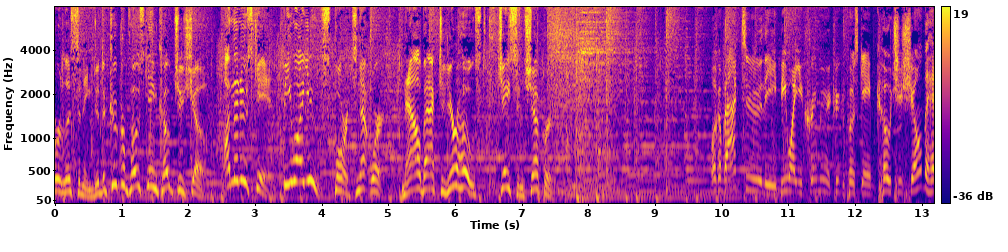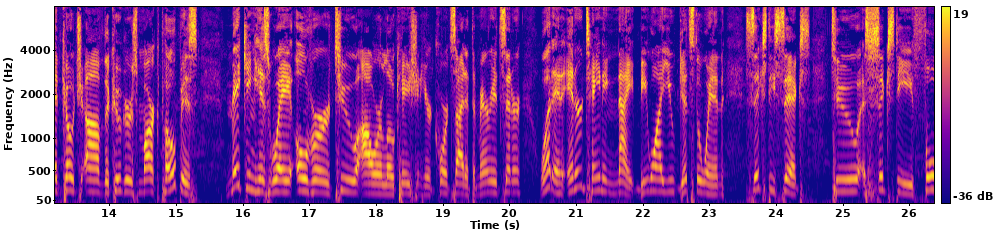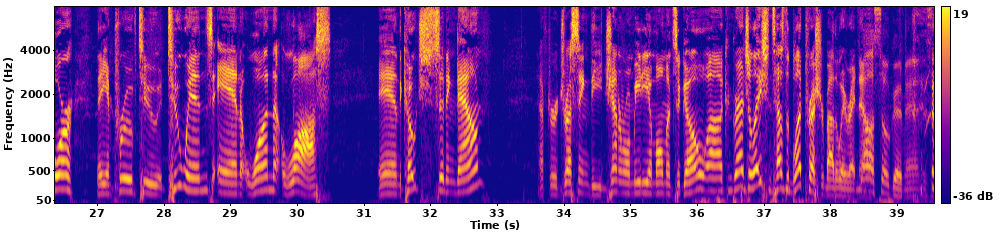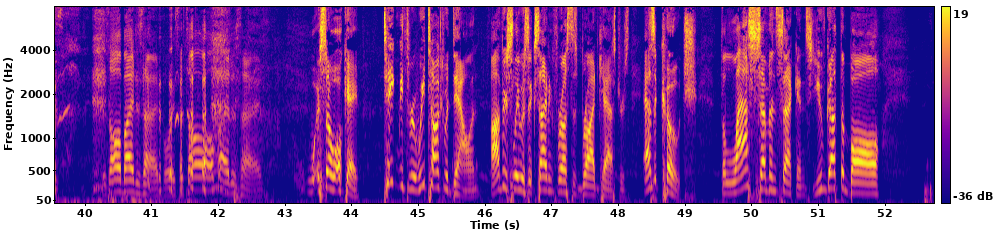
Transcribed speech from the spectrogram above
You're listening to the Cougar Post Game Coaches Show on the Nu Skin, BYU Sports Network. Now back to your host, Jason Shepard. Welcome back to the BYU Creamery Cougar Post Game Coaches Show. The head coach of the Cougars, Mark Pope, is making his way over to our location here courtside at the Marriott Center. What an entertaining night. BYU gets the win 66 to 64. They improved to two wins and one loss. And the coach sitting down after addressing the general media moments ago. Uh, congratulations. How's the blood pressure, by the way, right now? Oh, so good, man. This is, it's all by design, boys. It's all by design. So, okay, take me through. We talked with Dallin. Obviously, it was exciting for us as broadcasters. As a coach, the last seven seconds. You've got the ball.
